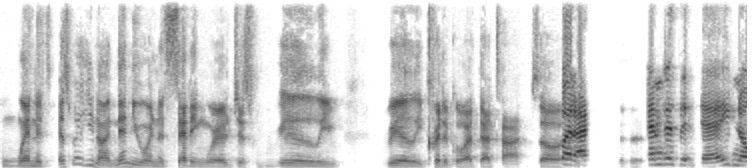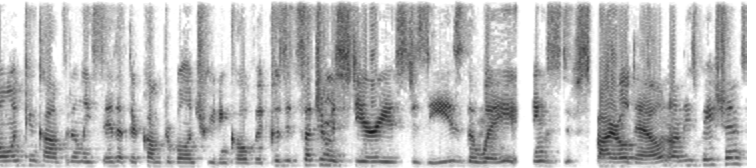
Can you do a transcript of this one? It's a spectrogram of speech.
when it's especially you know, and then you were in a setting where it's just really really critical at that time. So, but the end of the day, no one can confidently say that they're comfortable in treating COVID because it's such a mysterious disease. The way things spiral down on these patients.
